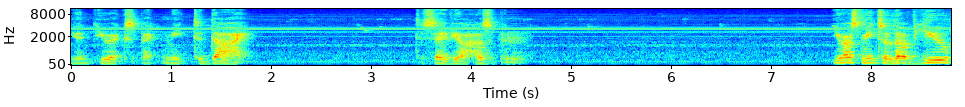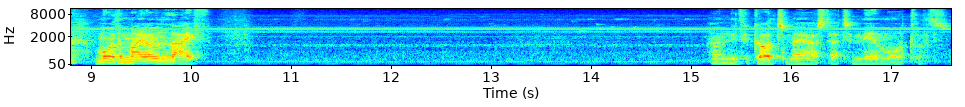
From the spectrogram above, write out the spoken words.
Yet you expect me to die to save your husband. You ask me to love you more than my own life. Only the gods may ask that of mere mortals.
